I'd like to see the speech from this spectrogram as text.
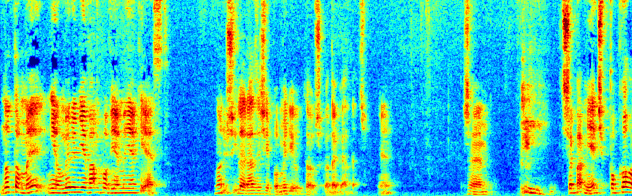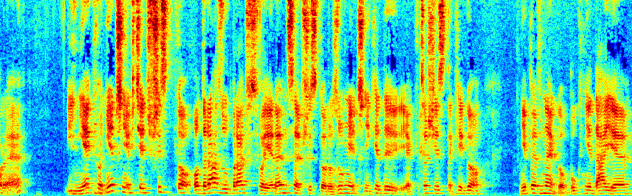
no to my nieomylnie wam powiemy, jak jest. No już ile razy się pomylił, to szkoda gadać, nie? Że trzeba mieć pokorę i niekoniecznie chcieć wszystko od razu brać w swoje ręce, wszystko rozumieć. Niekiedy, jak coś jest takiego niepewnego, Bóg nie daje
